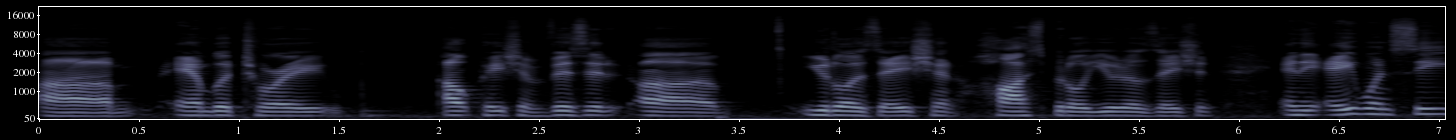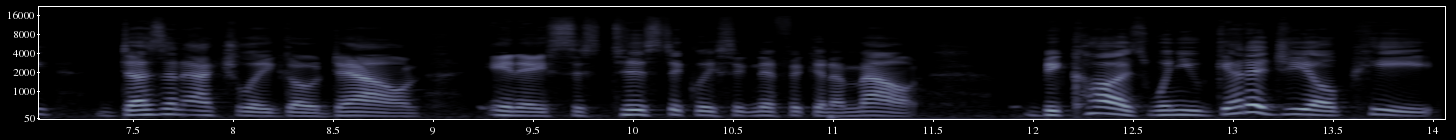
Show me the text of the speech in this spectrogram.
Um, ambulatory outpatient visit uh, utilization, hospital utilization, and the A1C doesn't actually go down in a statistically significant amount because when you get a GLP,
